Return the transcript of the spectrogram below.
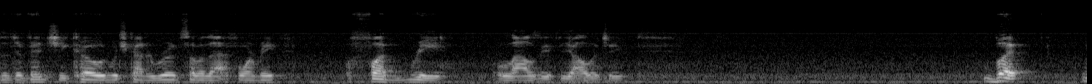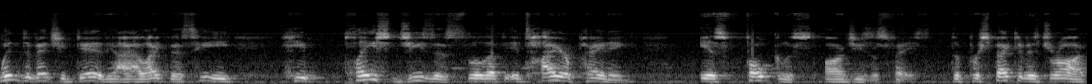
the Da Vinci Code, which kind of ruined some of that for me. Fun read, lousy theology. But when Da Vinci did, I, I like this. He he placed Jesus so that the entire painting is focused on Jesus' face. The perspective is drawn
